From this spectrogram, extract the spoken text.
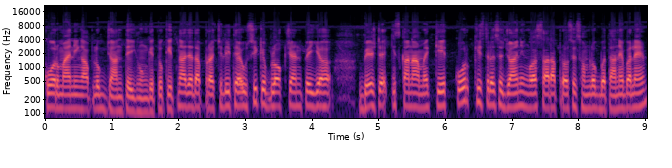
कोर माइनिंग आप लोग जानते ही होंगे। तो कितना ज़्यादा प्रचलित है उसी के ब्लॉकचेन पे यह बेस्ड है, किसका नाम है केक कोर किस तरह से ज्वाइनिंग हुआ, सारा प्रोसेस हम लोग बताने वाले हैं।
